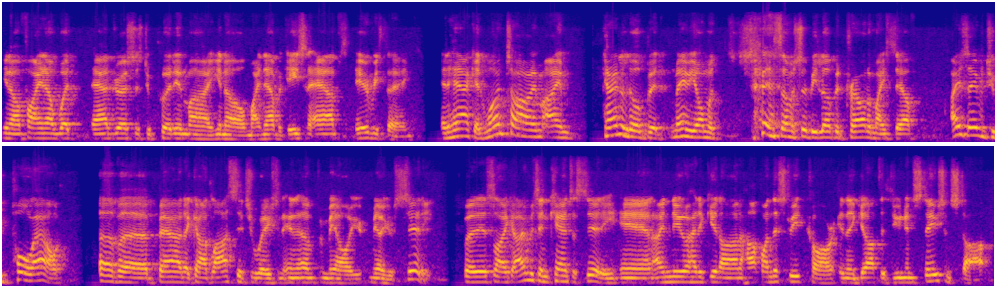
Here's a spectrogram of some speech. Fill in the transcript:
You know, find out what addresses to put in my, you know, my navigation apps, everything. And heck, at one time, I'm kind of a little bit, maybe almost, someone should be a little bit proud of myself. I was able to pull out of a bad, a got lost situation in an unfamiliar, familiar city. But it's like I was in Kansas City and I knew I had to get on, hop on the streetcar, and then get off the Union Station stop.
